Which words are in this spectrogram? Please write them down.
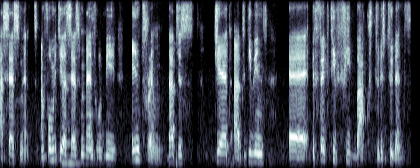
assessment. And formative mm-hmm. assessment will be interim, that is geared at giving uh, effective feedbacks to the students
